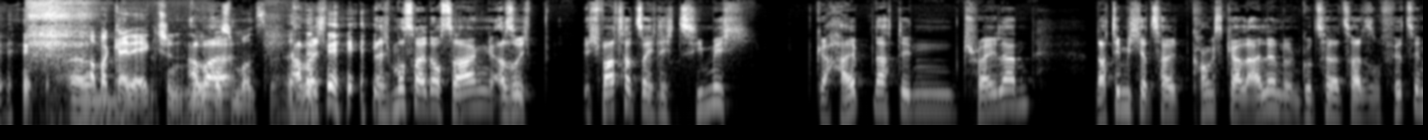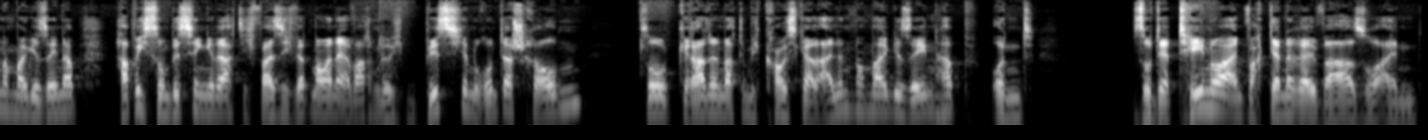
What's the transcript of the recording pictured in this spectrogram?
aber keine Action, nur aber- große Monster. Aber ich, ich muss halt auch sagen, also ich, ich war tatsächlich ziemlich gehypt nach den Trailern. Nachdem ich jetzt halt Kong Skull Island und Godzilla 2014 nochmal gesehen habe, habe ich so ein bisschen gedacht, ich weiß, ich werde mal meine Erwartungen, glaube ich, ein bisschen runterschrauben. So, gerade nachdem ich Kong Skull Island nochmal gesehen habe. Und so der Tenor einfach generell war so ein,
